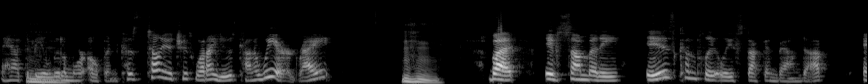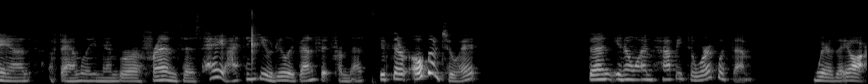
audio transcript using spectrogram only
They have to be mm. a little more open because, tell you the truth, what I do is kind of weird, right? Mm-hmm. But if somebody is completely stuck and bound up, and a family member or a friend says, Hey, I think you would really benefit from this, if they're open to it, then, you know, I'm happy to work with them where they are.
